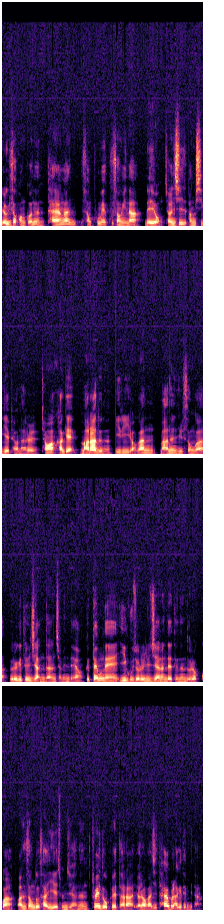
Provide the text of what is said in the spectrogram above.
여기서 관건은 다양한 상품의 구성이나 내용, 전시 방식의 변화를 정확하게 말아두는 일이 여간 많은 일손과 노력이 들지 않는다는 점인데요. 그 때문에 이 구조를 유지하는 데 드는 노력과 완성도 사이에 존재하는 트레이드 오프에 따라 여러 가지 타협을 하게 됩니다.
